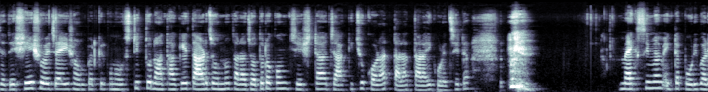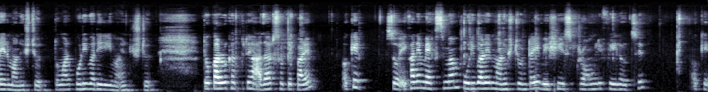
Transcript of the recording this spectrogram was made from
যাতে শেষ হয়ে যায়, এই সম্পর্কের কোনো অস্তিত্ব না থাকে, তার জন্য তারা যত রকম চেষ্টা, যা কিছু করার তারা তারাই করেছে। এটা ম্যাক্সিমাম একটা পরিবারের মানুষজন, তোমার পরিবারেরই মানুষজন। তো কারোর ক্ষেত্রে আদার্স হতে পারে ওকে সো এখানে ম্যাক্সিমাম পরিবারের মানুষজনটাই বেশি স্ট্রংলি ফিল হচ্ছে ওকে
